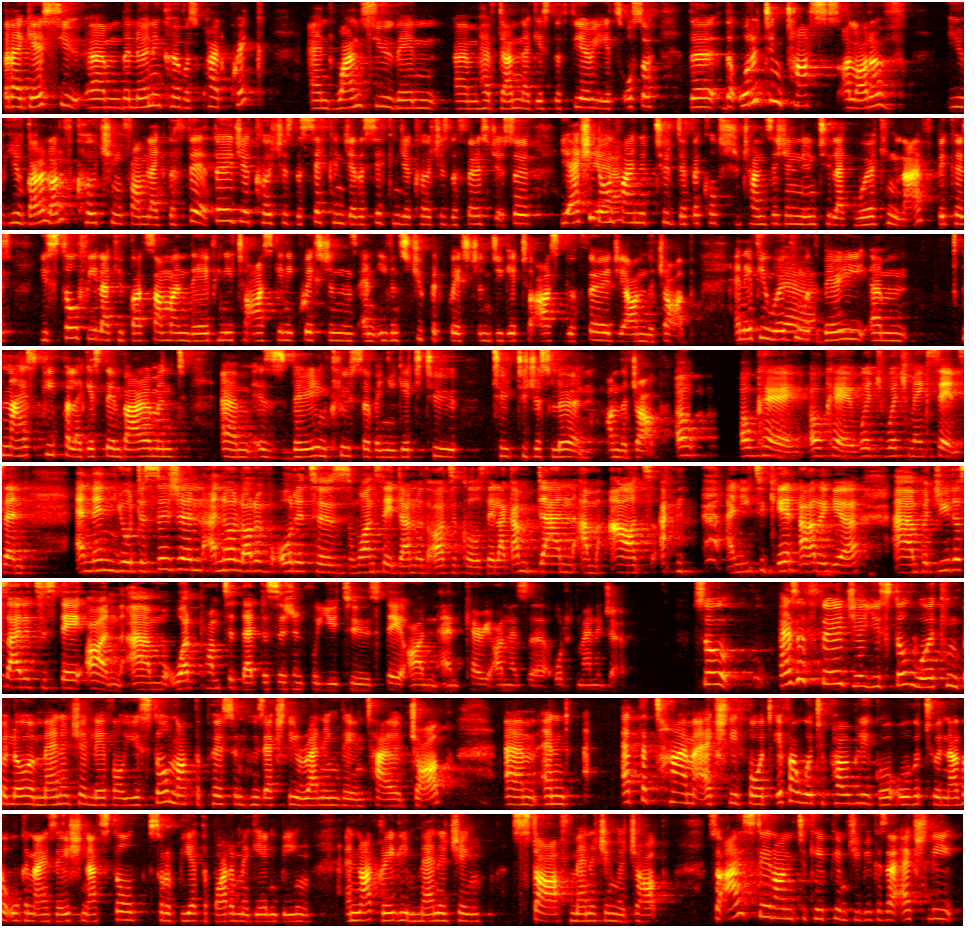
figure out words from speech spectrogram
But I guess you, um, the learning curve was quite quick. And once you then um, have done, I guess, the theory, it's also the the auditing tasks. A lot of you, you've got a lot of coaching from like the third, third year coaches, the second year, the second year coaches, the first year. So you actually yeah. don't find it too difficult to transition into like working life because you still feel like you've got someone there. If you need to ask any questions and even stupid questions, you get to ask your third year on the job. And if you're working yeah. with very um, nice people, I guess the environment um, is very inclusive and you get to to to just learn on the job. Oh, okay, okay, which which makes sense. And and then your decision, I know a lot of auditors, once they're done with articles, they're like, I'm done, I'm out, I need to get out of here. Um, but you decided to stay on. Um, what prompted that decision for you to stay on and carry on as an audit manager? So, as a third year, you're still working below a manager level. You're still not the person who's actually running the entire job. Um, and at the time, I actually thought if I were to probably go over to another organization, I'd still sort of be at the bottom again, being and not really managing staff, managing a job. So I stayed on to KPMG because I actually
